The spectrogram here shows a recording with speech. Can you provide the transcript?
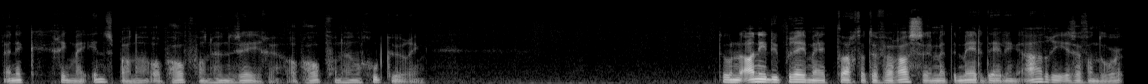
En ik ging mij inspannen op hoop van hun zegen, op hoop van hun goedkeuring. Toen Annie Dupré mij trachtte te verrassen met de mededeling Adrie is er vandoor,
